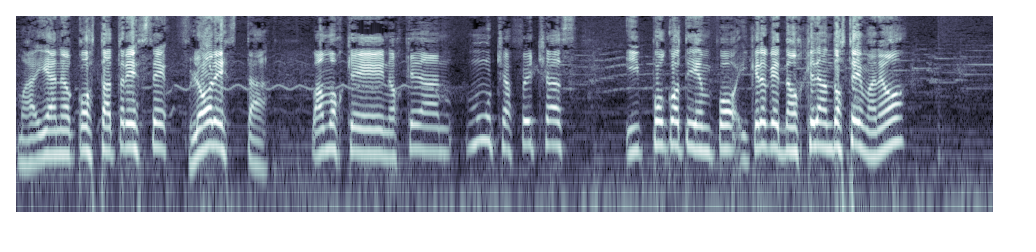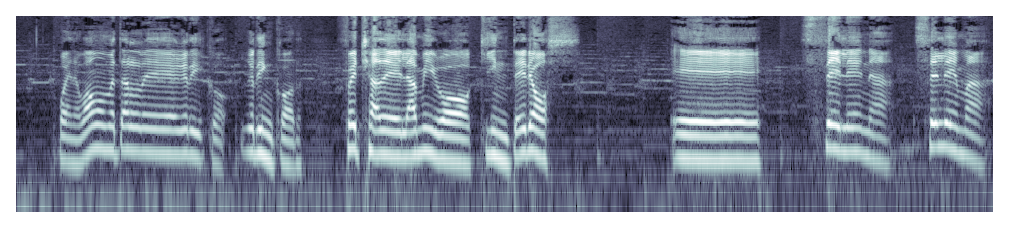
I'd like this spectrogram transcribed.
Mariano Costa 13, Floresta. Vamos que nos quedan muchas fechas y poco tiempo y creo que nos quedan dos temas, ¿no? Bueno, vamos a meterle grico, Greencore. Fecha del amigo Quinteros. Eh, Selena, Selema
